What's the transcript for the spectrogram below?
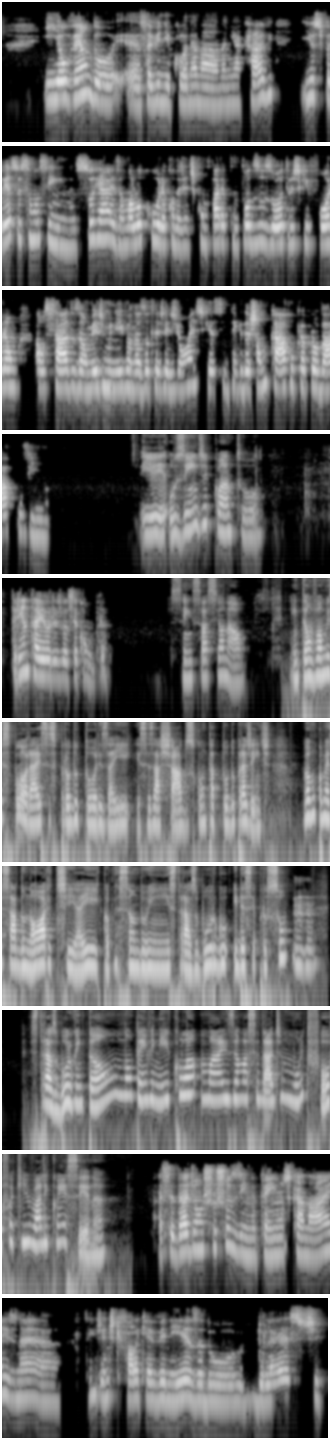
E eu vendo essa vinícola né, na, na minha cave, e os preços são assim surreais, é uma loucura quando a gente compara com todos os outros que foram alçados ao mesmo nível nas outras regiões, que assim tem que deixar um carro para provar o vinho. E os indie quanto? 30 euros você compra. Sensacional. Então vamos explorar esses produtores aí, esses achados, conta tudo pra gente. Vamos começar do norte aí, começando em Estrasburgo e descer para o sul? Uhum. Estrasburgo, então, não tem vinícola, mas é uma cidade muito fofa que vale conhecer, né? A cidade é um chuchuzinho, tem uns canais, né? Tem gente que fala que é Veneza do, do leste,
